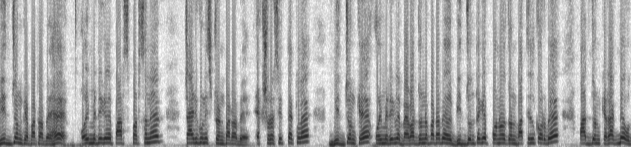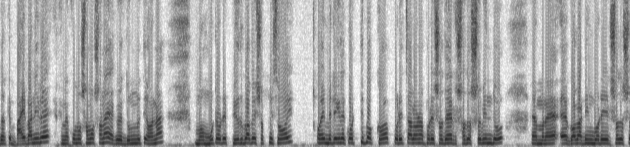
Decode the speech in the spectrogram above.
বিশ জনকে পাঠাবে হ্যাঁ ওই মেডিকেলে পাঁচ পার্সেন্টের চার গুণ স্টুডেন্ট পাঠাবে। একশোটা সিট থাকলে বিশ জনকে ওই মেডিকেলে বাইবার জন্য পাঠাবে, ওই বিশ জন থেকে পনেরো জন বাতিল করবে পাঁচজনকে রাখবে, ওদেরকে বাইবা নিবে, এখানে কোনো সমস্যা নাই এগুলো দুর্নীতি হয় না। মোটামুটি পিওরভাবে সবকিছু হয়। ওই মেডিকেল কর্তৃপক্ষ, পরিচালনা পরিষদের সদস্যবিন্দু মানে গভর্নিং বডির সদস্য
